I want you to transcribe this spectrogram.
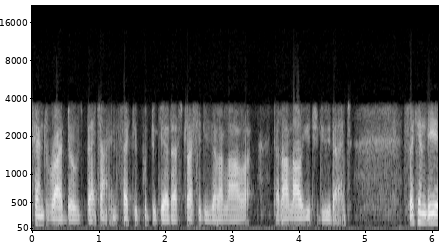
tend to ride those better. In fact, you put together strategies that allow that allow you to do that. Secondly,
